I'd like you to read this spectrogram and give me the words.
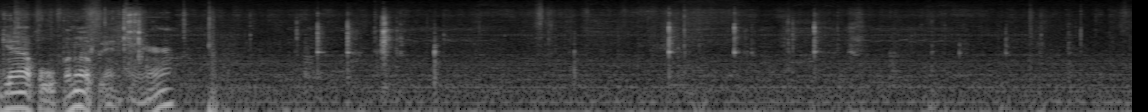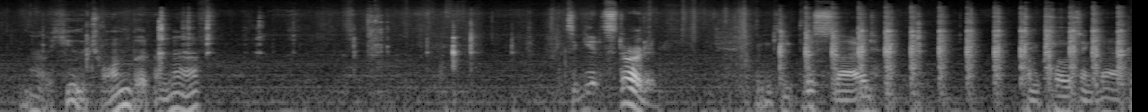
Gap open up in here. Not a huge one, but enough to get started. We can keep this side from closing back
